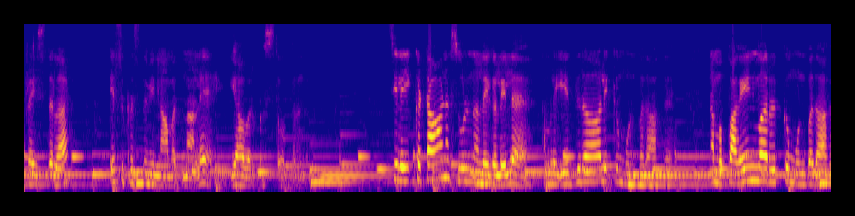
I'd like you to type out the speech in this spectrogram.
பிரைஸ்தலார் இயேசு கிறிஸ்துவின் நாமத்தினாலே யாவருக்கு ஸ்தோத்திரங்கள். சில இக்கட்டான சூழ்நிலைகளில் நம்மளை எதிராளிக்கு முன்பதாக நம்ம பகைஞருக்கு முன்பதாக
